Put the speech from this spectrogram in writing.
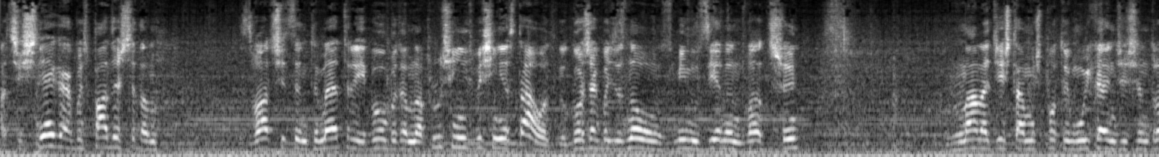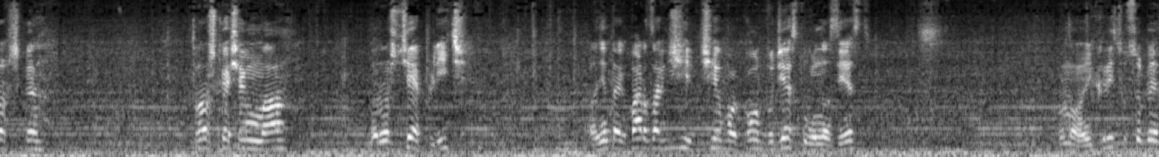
A czy śnieg jakby spadł jeszcze tam z 2-3 cm i byłoby tam na plusie, nic by się nie stało. Tylko gorzej jak będzie znowu z minus 1, 2, 3. No ale gdzieś tam już po tym weekendzie się troszkę troszkę się ma rozcieplić. Ale nie tak bardzo jak dzisiaj, dzisiaj około 20 u nas jest. No i Chrisu sobie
